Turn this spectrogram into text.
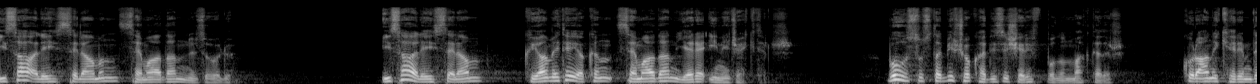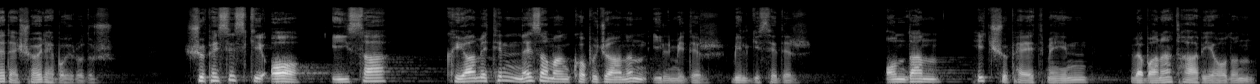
İsa aleyhisselamın semadan nüzulü. İsa aleyhisselam kıyamete yakın semadan yere inecektir. Bu hususta birçok hadisi şerif bulunmaktadır. Kur'an-ı Kerim'de de şöyle buyurulur. Şüphesiz ki o, İsa, kıyametin ne zaman kopacağının ilmidir, bilgisidir. Ondan hiç şüphe etmeyin ve bana tabi olun.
